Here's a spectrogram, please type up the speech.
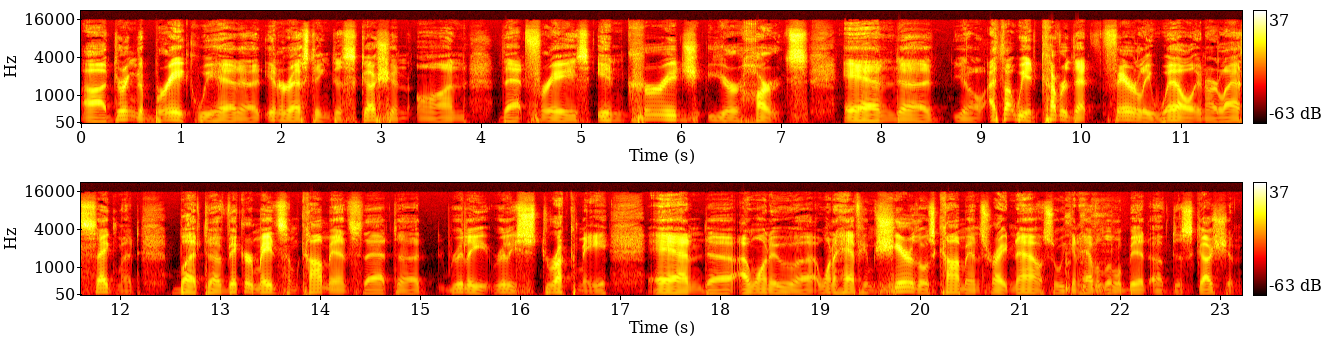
uh, during the break, we had an interesting discussion on that phrase, encourage your hearts. And uh, you know, I thought we had covered that fairly well in our last segment, but uh, Vicar made some comments that uh, really, really struck me, and uh, I want to uh, I want to have him share those comments right now so we can have a little bit of discussion.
